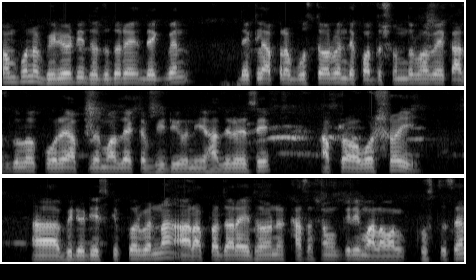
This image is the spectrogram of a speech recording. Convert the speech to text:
সম্পূর্ণ ভিডিওটি ধৈর্য ধরে দেখবেন। দেখলে আপনারা বুঝতে পারবেন যে কত সুন্দরভাবে কাজগুলো করে আপনাদের মাঝে একটা ভিডিও নিয়ে হাজির হয়েছে। আপনারা অবশ্যই ভিডিওটি স্কিপ করবেন না। আর আপনারা যারা এই ধরনের খাঁচা সামগ্রী মালামাল খুঁজতেছেন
